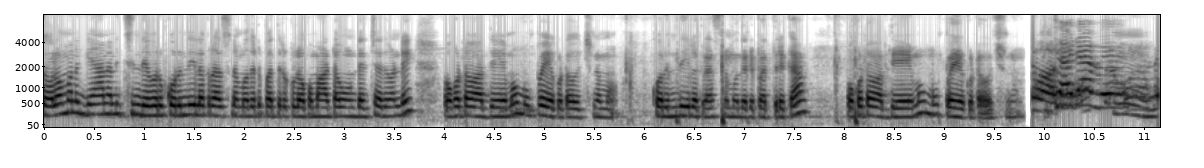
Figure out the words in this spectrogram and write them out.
సొలోమోను జ్ఞానాన్ని ఇచ్చింది ఎవరు? కొరిందీలకు రాసిన మొదటి పత్రికలో ఒక మాట ఉంటుంది. చదవండి. ఒకటో అధ్యాయము ముప్పై ఒకటో వచ్చినము కొరిందీలకు రాసిన మొదటి పత్రిక ఒకటో అధ్యాయము ముప్పై ఒకటో వచ్చిన రాయబడిన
